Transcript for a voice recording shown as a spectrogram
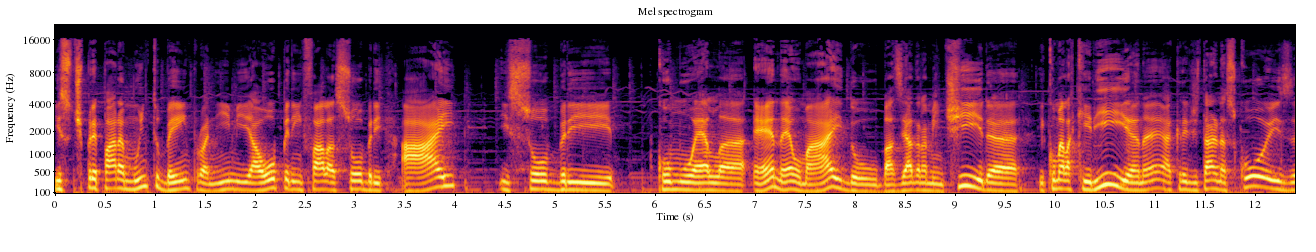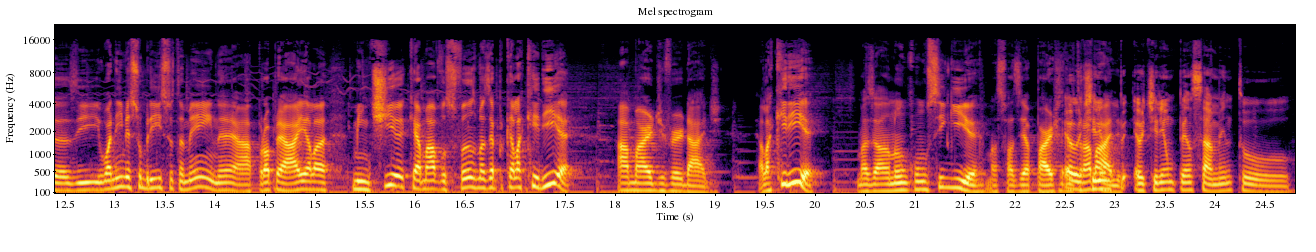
isso te prepara muito bem pro anime. A opening fala sobre a Ai e sobre como ela é, né, uma idol baseada na mentira e como ela queria, né, acreditar nas coisas. E o anime é sobre isso também, né? A própria Ai ela mentia que amava os fãs, mas é porque ela queria amar de verdade. Ela queria, mas ela não conseguia, mas fazia parte do eu trabalho. Tirei um, eu tirei um pensamento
